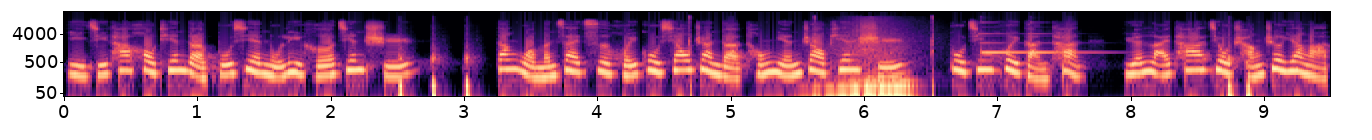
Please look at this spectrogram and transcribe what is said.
以及他后天的不懈努力和坚持。当我们再次回顾肖战的童年照片时，不禁会感叹，原来他就常这样啊！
